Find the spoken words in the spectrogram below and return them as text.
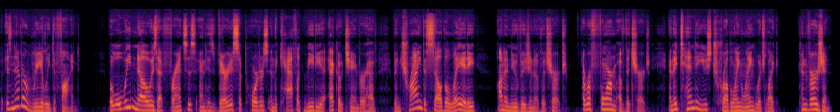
but is never really defined. But what we know is that Francis and his various supporters in the Catholic media echo chamber have been trying to sell the laity on a new vision of the church, a reform of the church, and they tend to use troubling language like conversion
